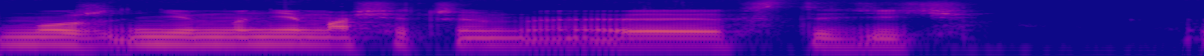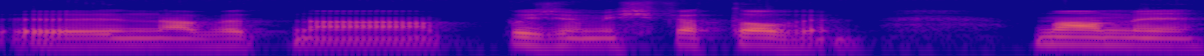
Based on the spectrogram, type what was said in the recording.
yy, nie, ma się czym yy, wstydzić nawet na poziomie światowym. Mamy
